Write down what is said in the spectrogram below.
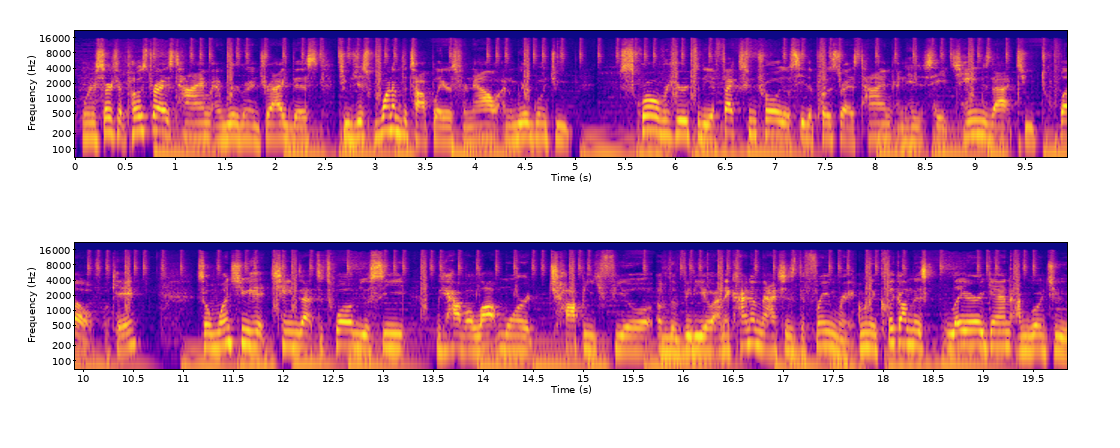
We're gonna search up posterized time, and we're gonna drag this to just one of the top layers for now, and we're going to scroll over here to the effects control. You'll see the posterized time and just hit change that to 12, okay? So once you hit change that to 12, you'll see we have a lot more choppy feel of the video and it kind of matches the frame rate. I'm gonna click on this layer again. I'm going to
